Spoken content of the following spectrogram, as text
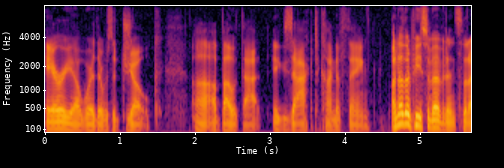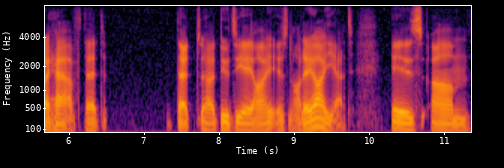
area where there was a joke? uh, about that exact kind of thing. Another piece of evidence that I have that that uh, Dudesy AI is not AI yet is um,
